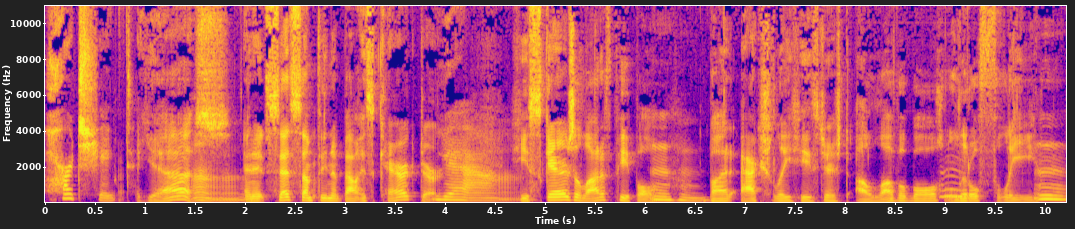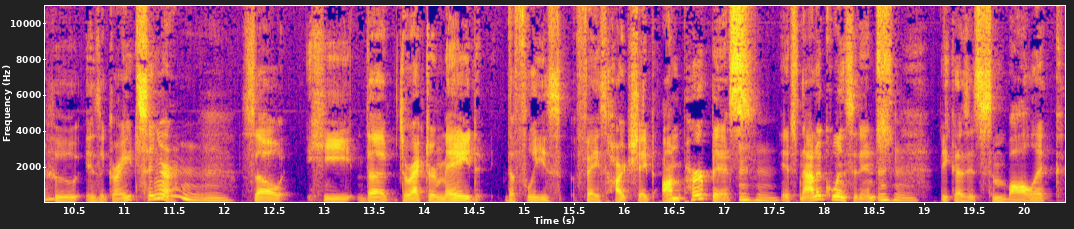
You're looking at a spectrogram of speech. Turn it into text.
heart-shaped. Yes. And it says something about his character. Yeah. He scares a lot of people, but actually he's just a lovable little flea who is a great singer. So he, the director made the flea's face heart shaped on purpose. Mm-hmm. It's not a coincidence mm-hmm. because it's symbolic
